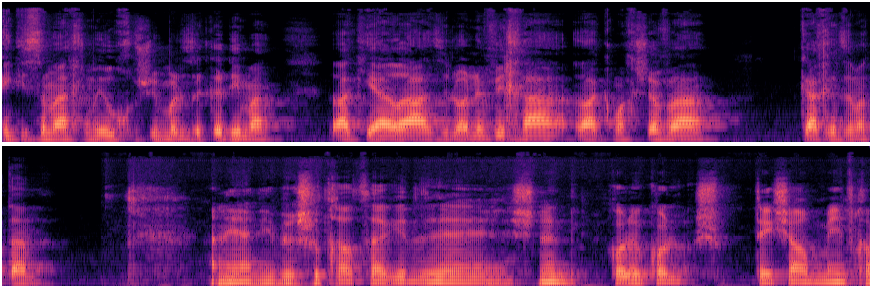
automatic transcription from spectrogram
הייתי שמח אם היו חושבים על זה קדימה, רק הערה, זה לא נביכה, רק מחשבה, קח את זה מתן. אני, אני ברשותך רוצה להגיד אה, שני, קודם כל 9.45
